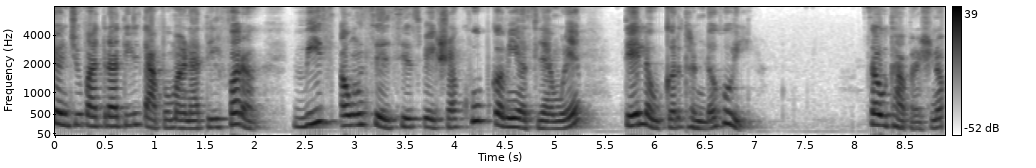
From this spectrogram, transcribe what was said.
चंचूपात्रातील तापमानातील फरक वीस अंश सेल्सिअसपेक्षा खूप कमी असल्यामुळे ते लवकर थंड होईल. चौथा प्रश्न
